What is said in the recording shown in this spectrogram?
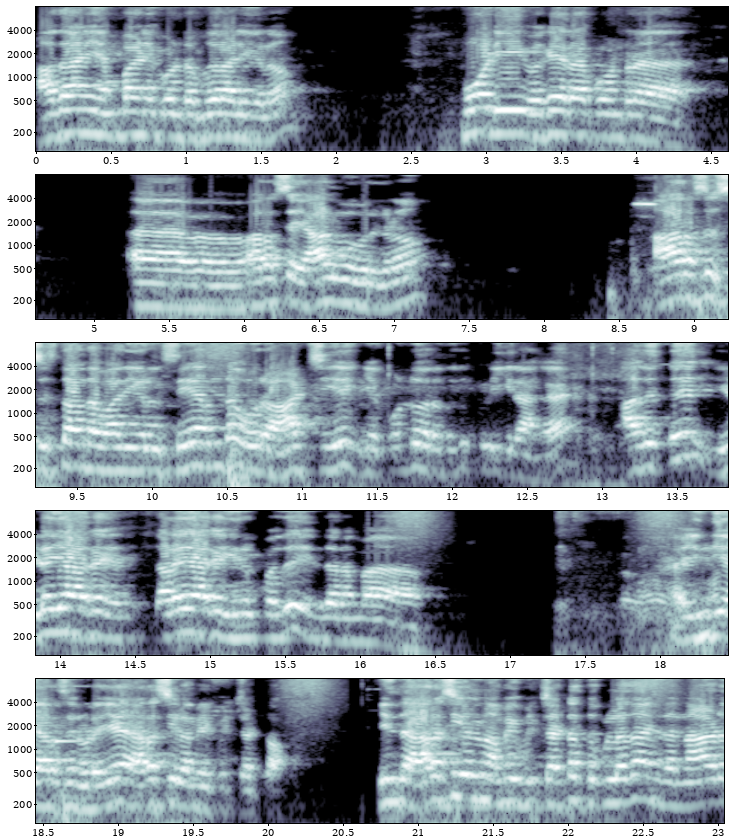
அதானி அம்பானி போன்ற முதலாளிகளும் மோடி வகைரா போன்ற அரசை ஆள்பவர்களும் ஆர்எஸ்எஸ் சித்தாந்தவாதிகள் சேர்ந்த ஒரு ஆட்சியை இங்கே கொண்டு வர்றதுக்கு பிடிக்கிறாங்க. அதுக்கு இடையாக தடையாக இருப்பது இந்த நம்ம இந்திய அரசினுடைய அரசியலமைப்பு சட்டம். இந்த அரசியல் அமைப்பு சட்டத்துக்குள்ளதான் இந்த நாடு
